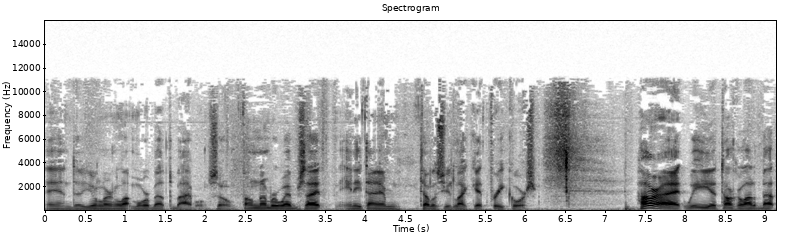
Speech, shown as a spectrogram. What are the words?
and uh, you'll learn a lot more about the Bible. So, phone number, website, anytime. Tell us you'd like that free course. All right, we uh, talk a lot about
